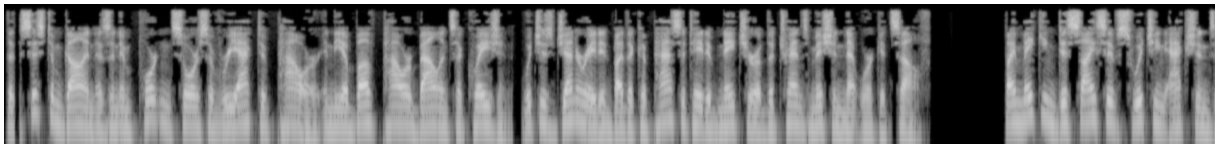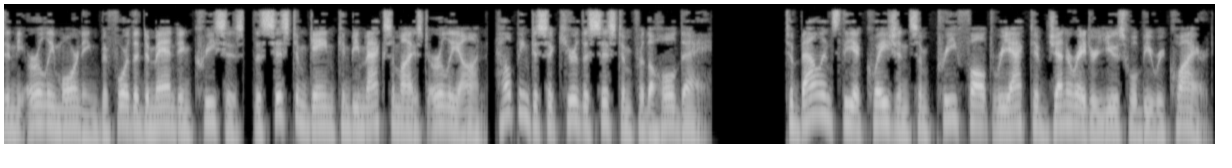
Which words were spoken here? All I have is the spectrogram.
the system gain is an important source of reactive power in the above power balance equation, which is generated by the capacitative nature of the transmission network itself. By making decisive switching actions in the early morning before the demand increases, the system gain can be maximized early on, helping to secure the system for the whole day. To balance the equation some pre-fault reactive generator use will be required.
